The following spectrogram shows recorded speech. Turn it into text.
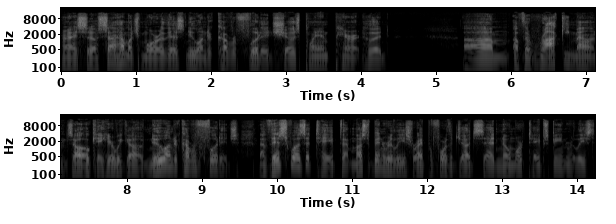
All right, so, so how much more of this? New undercover footage shows Planned Parenthood um, of the Rocky Mountains. Oh, okay, here we go. New undercover footage. Now, this was a tape that must have been released right before the judge said no more tapes being released.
